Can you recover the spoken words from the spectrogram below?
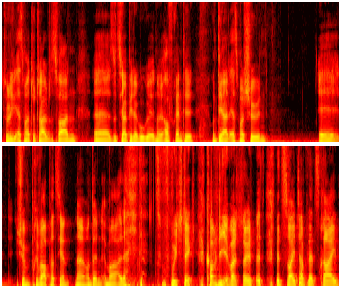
natürlich erstmal total, das war ein äh, Sozialpädagoge in, auf Rente und der hat erstmal schön, äh, schön Privatpatient, ne? Und dann immer, Alter, zum Frühstück kommen die immer schön mit, mit zwei Tabletts rein.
